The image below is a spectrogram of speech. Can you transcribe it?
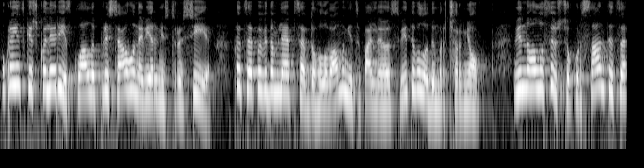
українські школярі склали присягу на вірність Росії. Про це повідомляє псевдоголова муніципальної освіти Володимир Черньов. Він наголосив, що курсанти це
